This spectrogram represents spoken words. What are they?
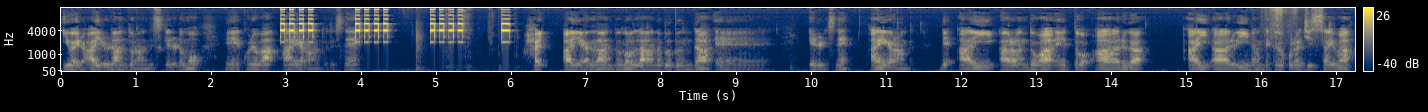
いわゆるアイルランドなんですけれども、えー、これはアイアランドですね。はいアイアランドのラの部分が、えー、L ですね。アイアランド。で、アイアランドは、えっ、ー、と、R が IRE なんだけど、これは実際は、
